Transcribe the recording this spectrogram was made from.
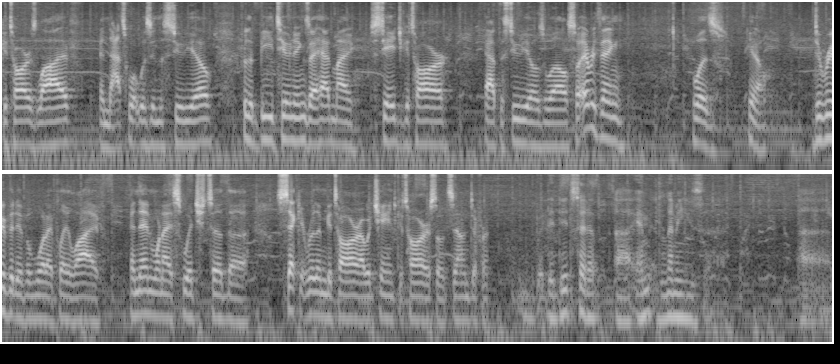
guitars live, and that's what was in the studio. For the B tunings, I had my stage guitar at the studio as well. So everything was, you know, derivative of what I play live. And then when I switched to the second rhythm guitar, I would change guitars so it sounded different. But they did set up uh, M- Lemmy's uh, uh,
